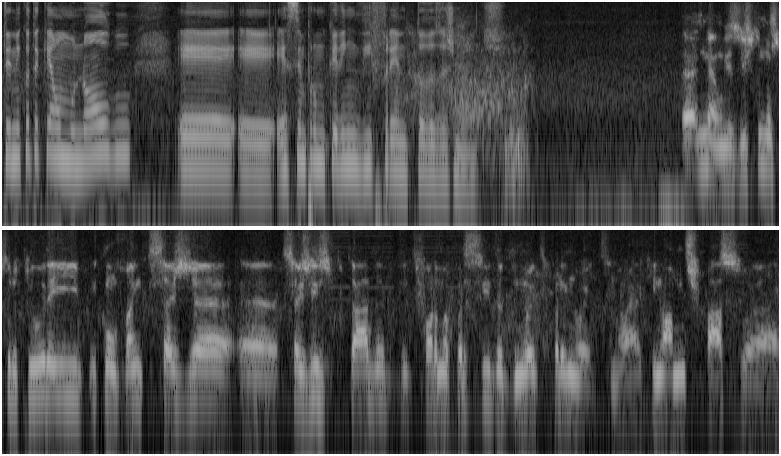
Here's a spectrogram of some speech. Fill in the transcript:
tendo em conta que é um monólogo, é, é, é sempre um bocadinho diferente todas as noites? Não, existe uma estrutura e, e convém que seja, que seja executada de, de, forma parecida de noite para noite, não é? Aqui não há muito espaço a,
